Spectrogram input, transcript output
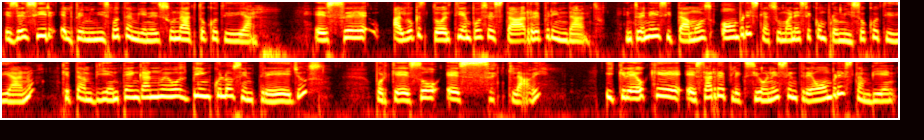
Es decir, el feminismo también es un acto cotidiano. Es eh, algo que todo el tiempo se está reprendando. Entonces necesitamos hombres que asuman ese compromiso cotidiano, que también tengan nuevos vínculos entre ellos, porque eso es clave. Y creo que esas reflexiones entre hombres también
